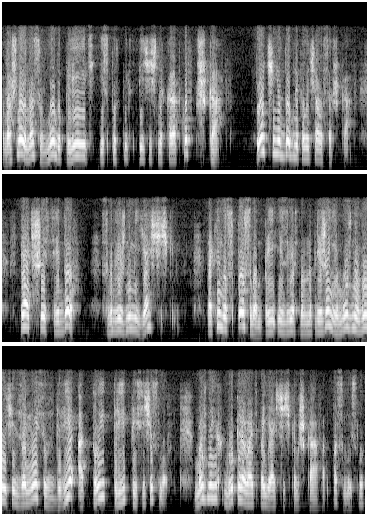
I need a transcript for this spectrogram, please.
вошло у нас в моду клеить из пустых спичечных коробков шкаф. Очень удобный получался шкаф. В 5-6 рядов с выдвижными ящичками. Таким вот способом при известном напряжении можно выучить за месяц две, а то и три тысячи слов. Можно их группировать по ящичкам шкафа, по смыслу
